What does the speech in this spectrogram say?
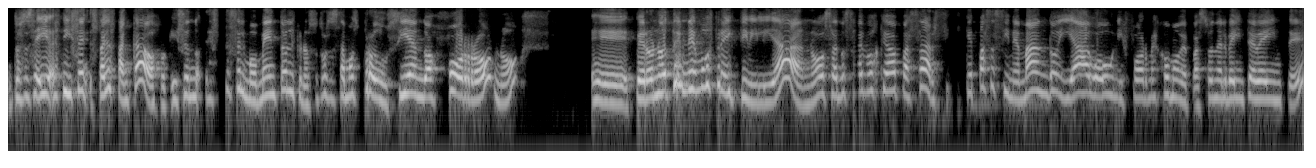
Entonces ellos dicen, están estancados, porque dicen, este es el momento en el que nosotros estamos produciendo a forro, ¿no? Eh, pero no tenemos predictibilidad, ¿no? O sea, no sabemos qué va a pasar. ¿Qué pasa si me mando y hago uniformes como me pasó en el 2020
